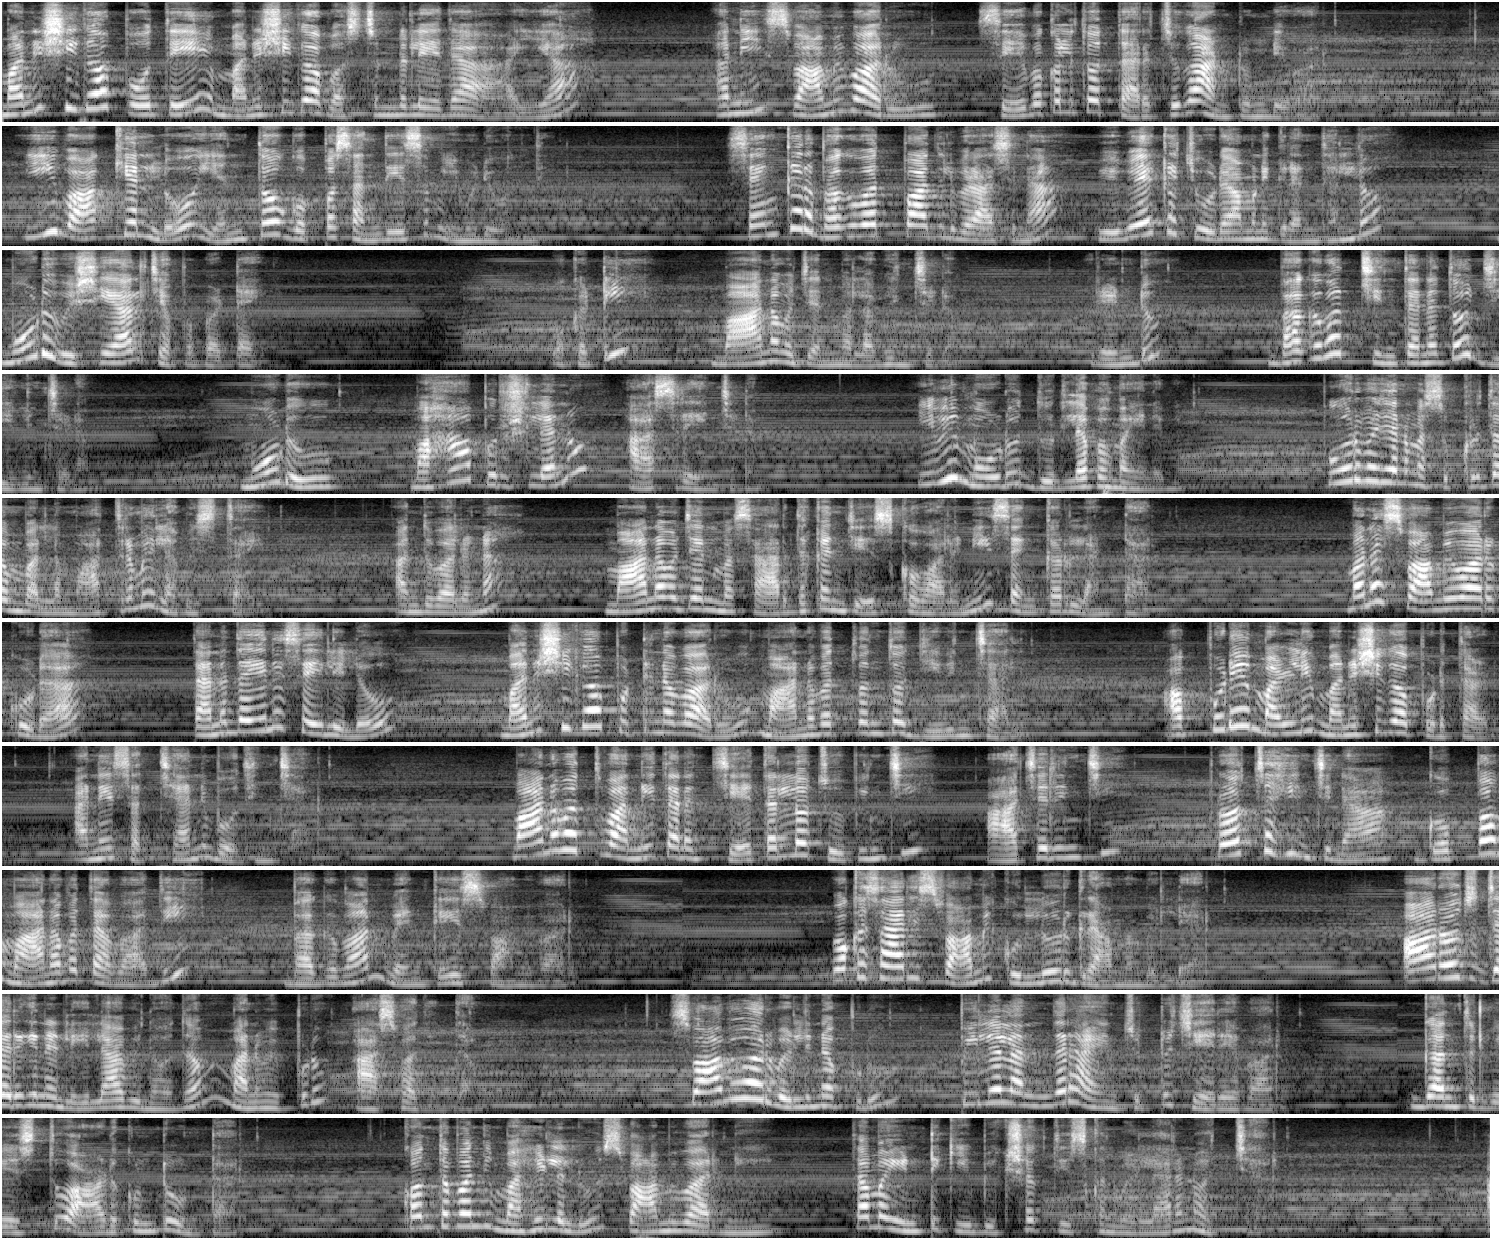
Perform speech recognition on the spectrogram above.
మనిషిగా పోతే మనిషిగా వస్తుండలేదా అయ్యా? అని స్వామివారు సేవకులతో తరచుగా అంటుండేవారు. ఈ వాక్యంలో ఎంతో గొప్ప సందేశం ఇమిడి ఉంది. శంకర భగవత్పాదులు వ్రాసిన వివేక చూడామణి గ్రంథంలో మూడు విషయాలు చెప్పబడ్డాయి. ఒకటి మానవ జన్మ లభించడం. రెండు భగవత్ చింతనతో జీవించడం. మూడు మహాపురుషులను ఆశ్రయించడం. ఇవి మూడు దుర్లభమైనవి. పూర్వజన్మ సుకృతం వల్ల మాత్రమే లభిస్తాయి. అందువలన మానవ జన్మ సార్థకం చేసుకోవాలని శంకరులు అంటారు. మన స్వామివారు కూడా తనదైన శైలిలో మనిషిగా పుట్టినవారు మానవత్వంతో జీవించాలి. అప్పుడే మళ్ళీ మనిషిగా పుడతాడు అనే సత్యాన్ని బోధించారు. మానవత్వాన్ని తన చేతల్లో చూపించి ఆచరించి ప్రోత్సహించిన గొప్ప మానవతావాది భగవాన్ వెంకయ్య స్వామివారు ఒకసారి స్వామి కుల్లూరు గ్రామం వెళ్ళారు. ఆ రోజు జరిగిన లీలా వినోదం మనం ఇప్పుడు ఆస్వాదిద్దాం. స్వామివారు వెళ్ళినప్పుడు పిల్లలందరూ ఆయన చుట్టూ చేరేవారు. గంతులు వేస్తూ ఆడుకుంటూ ఉంటారు. కొంతమంది మహిళలు స్వామివారిని తమ ఇంటికి భిక్షకు తీసుకుని వెళ్ళారని వచ్చారు.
